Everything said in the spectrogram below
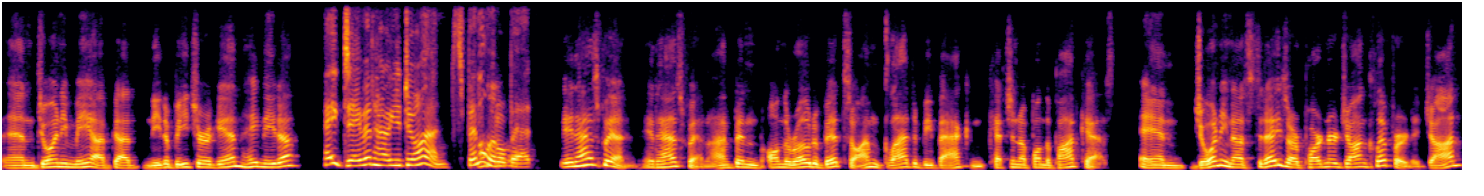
And joining me, I've got Nita Beecher again. Hey Nita. Hey David, how you doing? It's been a little bit. It has been. It has been. I've been on the road a bit, so I'm glad to be back and catching up on the podcast. And joining us today is our partner, John Clifford. John?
